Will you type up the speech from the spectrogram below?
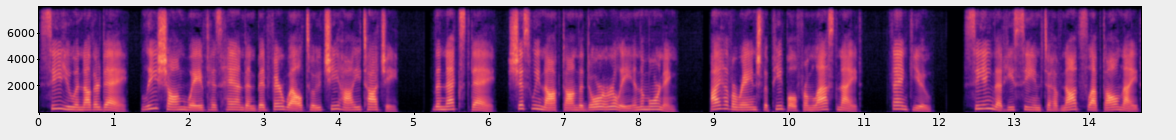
See you another day. Li Shang waved his hand and bid farewell to Uchiha Itachi. The next day, Shisui knocked on the door early in the morning. I have arranged the people from last night. Thank you. Seeing that he seemed to have not slept all night,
